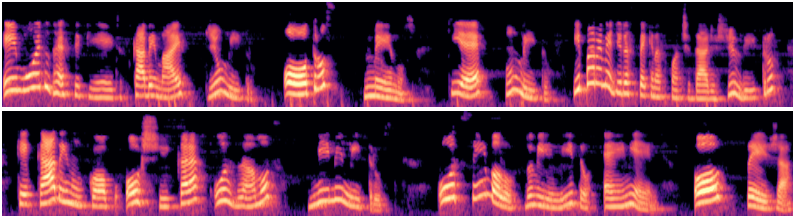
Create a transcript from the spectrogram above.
Em muitos recipientes cabem mais de um litro, outros menos, que é um litro. E para medir as pequenas quantidades de litros que cabem num copo ou xícara, usamos mililitros. O símbolo do mililitro é ml, ou seja,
